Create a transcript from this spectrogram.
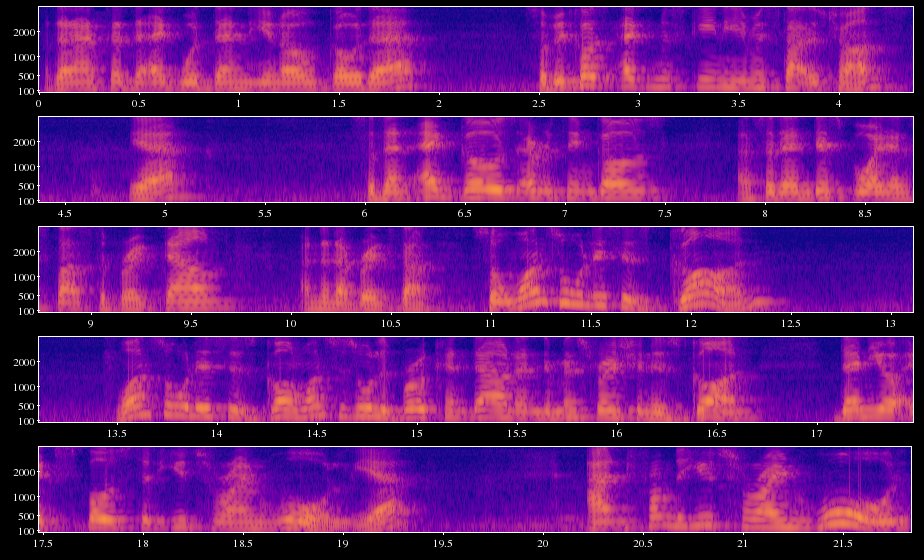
And then I said the egg would then you know go there. So because egg miskini he missed out his chance, yeah. So then egg goes, everything goes, and so then this boy then starts to break down, and then that breaks down. So once all this is gone, once all this is gone, once this all is broken down and the menstruation is gone, then you're exposed to the uterine wall, yeah? And from the uterine wall,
